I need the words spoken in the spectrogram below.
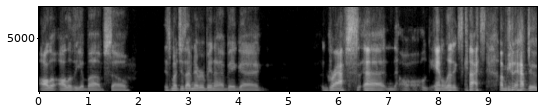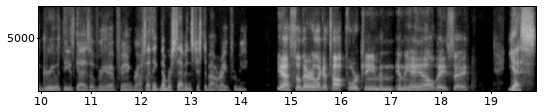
all of all of the above. So as much as I've never been a big uh, graphs uh, analytics guys, I'm gonna have to agree with these guys over here at Fangraphs. I think number seven is just about right for me. Yeah, so they're like a top four team in in the AL. They say. Yes.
